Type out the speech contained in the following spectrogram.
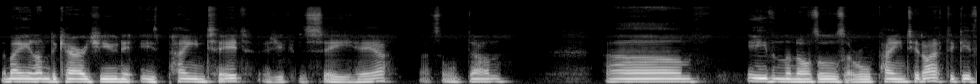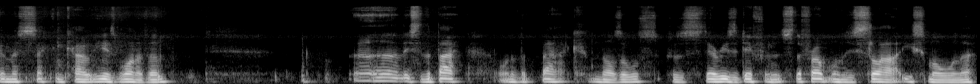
The main undercarriage unit is painted, as you can see here. That's all done. Um, even the nozzles are all painted. I have to give them a second coat. Here's one of them. Uh, this is the back, one of the back nozzles, because there is a difference. The front one is slightly smaller.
